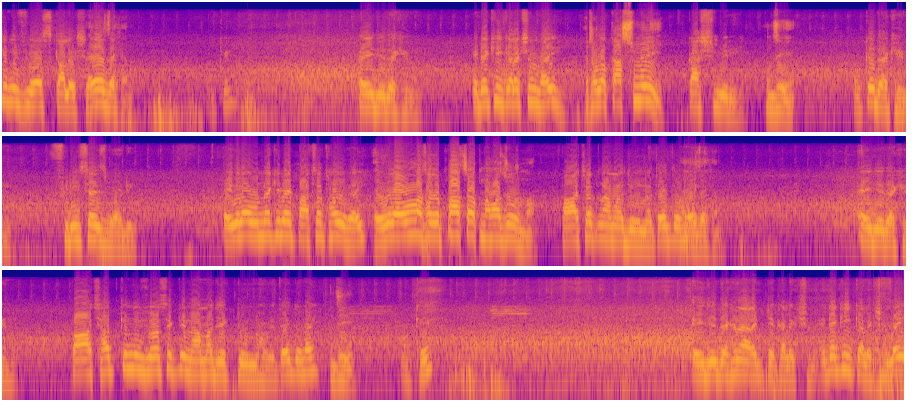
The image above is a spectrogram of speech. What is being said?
কিন্তু ভিউয়ার্স কালেকশন এই দেখেন। ওকে। এই যে দেখেন। এটা কি কালেকশন ভাই? এটা হলো কাশ্মীরি। কাশ্মীরি। জি। ওকে দেখেন। ফ্রি সাইজ বডি এগুলো ওনা কি ভাই পাঁচ হাত হবে ভাই? এগুলো থাকে পাঁচ হাত নামাজ পাঁচ হাত নামাজ না তাই তো ভাই? দেখেন। এই যে দেখেন পাঁচ হাত কিন্তু ভিউয়ার্স একটি নামাজ একটু অন্য হবে তাই তো ভাই? জি। ওকে। এই যে দেখেন আরেকটা কালেকশন এটা কি কালেকশন ভাই?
